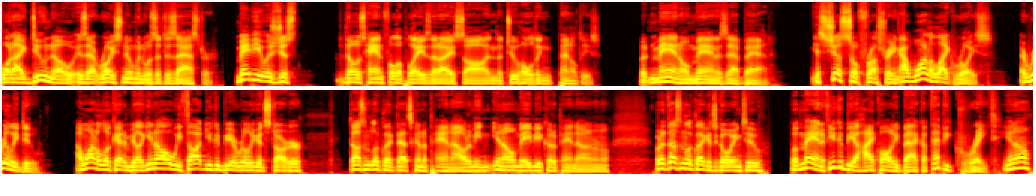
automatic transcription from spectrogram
What I do know is that Royce Newman was a disaster. Maybe it was just those handful of plays that I saw in the two holding penalties. But man, oh man, is that bad. It's just so frustrating. I want to like Royce. I really do. I want to look at him and be like, you know, we thought you could be a really good starter. Doesn't look like that's going to pan out. I mean, you know, maybe it could have panned out. I don't know. But it doesn't look like it's going to. But man, if you could be a high quality backup, that'd be great, you know?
